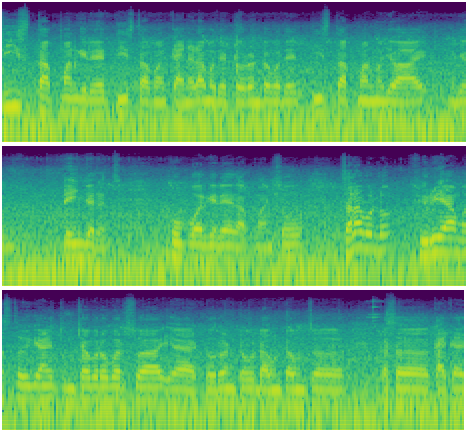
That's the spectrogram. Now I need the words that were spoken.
तीस तापमान गेलेलं आहे तीस तापमान. कॅनडामध्ये टोरंटोमध्ये तीस तापमान म्हणजे आय म्हणजे डेंजरच खूप वर गेले आहे तापमान. सो चला बोललो. फिरूया मस्तपैकी आणि तुमच्याबरोबर सुद्धा या टोरंटो डाऊनटाऊनचं कसं काय काय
